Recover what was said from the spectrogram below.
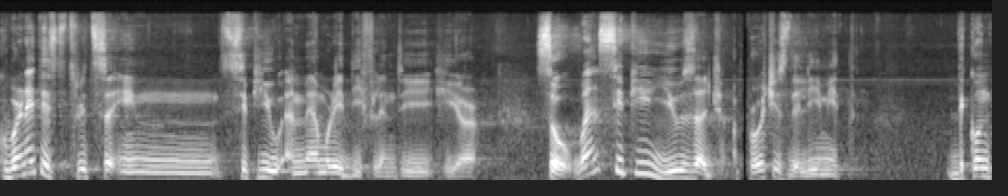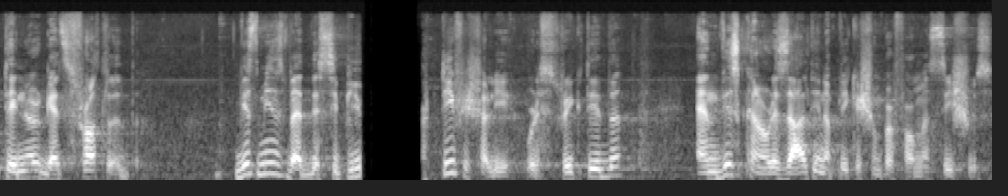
Kubernetes treats in CPU and memory differently here. So when CPU usage approaches the limit, the container gets throttled. This means that the CPU is artificially restricted, and this can result in application performance issues.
